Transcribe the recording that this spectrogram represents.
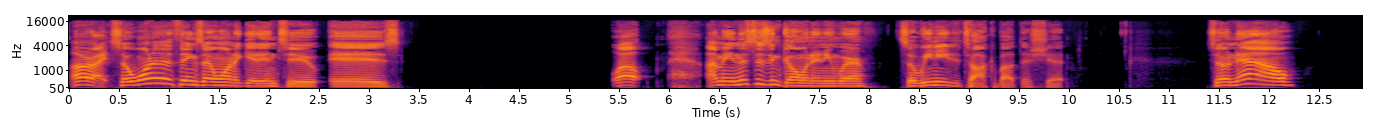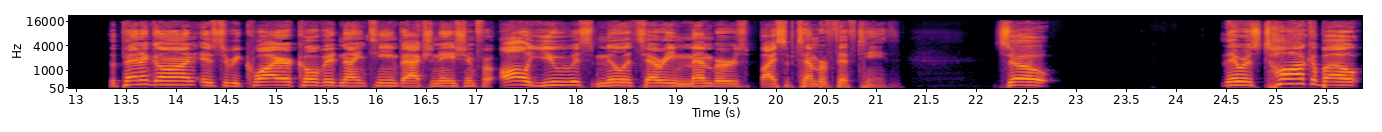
All right. So, one of the things I want to get into is, well, I mean, this isn't going anywhere. So we need to talk about this shit. So now the Pentagon is to require COVID 19 vaccination for all U.S. military members by September 15th. So there was talk about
